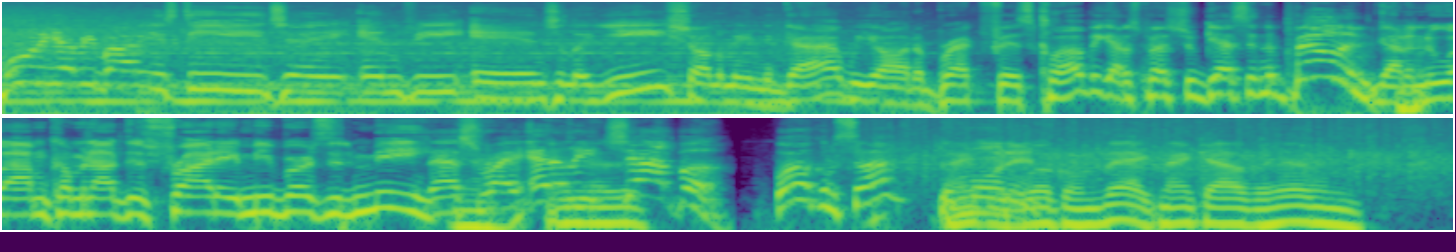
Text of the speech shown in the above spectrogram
Morning, everybody. It's DJ Envy, Angela Yee, Charlamagne the Guy. We are the Breakfast Club. We got a special guest in the building. Got a new album coming out this Friday, Me versus Me. That's right, NLE Choppa. Welcome, sir. Good morning. Welcome back. Thank y'all for having me.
